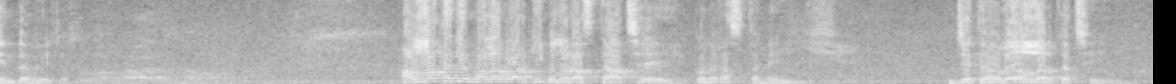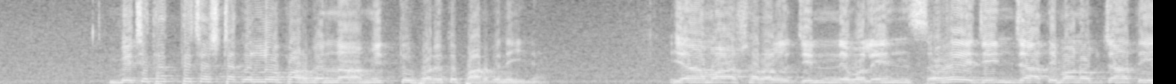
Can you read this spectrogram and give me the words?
জিন্দা হয়ে যাব। আল্লাহ থেকে পালাবার কি কোনো রাস্তা আছে? কোনো রাস্তা নেই। যেতে হবে আল্লাহর কাছেই। বেঁচে থাকতে চেষ্টা করলেও পারবেন না, মৃত্যুর পরে তো পারবেনই না। ওহে জিন জাতি, মানব জাতি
